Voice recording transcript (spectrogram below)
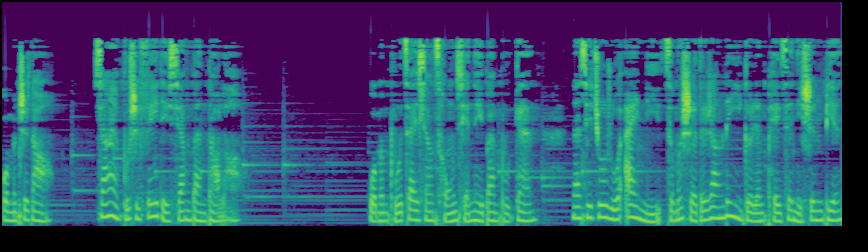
我们知道，相爱不是非得相伴到老。我们不再像从前那般不甘。那些诸如“爱你，怎么舍得让另一个人陪在你身边？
